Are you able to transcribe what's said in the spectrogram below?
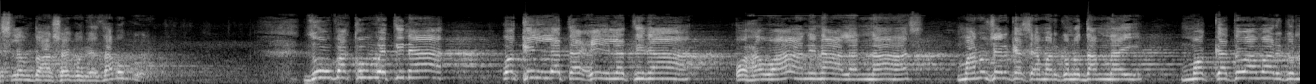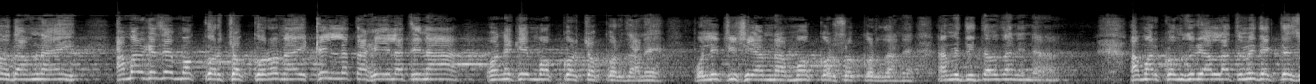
ইসলাম তো আশা করে, যাব কই? জোফা কুওয়াতিনা মানুষের কাছে আমার কোনো দাম নাই, মক্কাতেও আমার কোনো দাম নাই, আমার কাছে মক্কর চক্করও নাই, কিল্লাতা হিলাতিনা। অনেকে মক্কর চক্কর জানে পলিটিশিয়ানরা মক্কর চক্কর জানে। আমি দিতেও জানি না। আমার কমজোরি আল্লাহ তুমি দেখতেছ।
